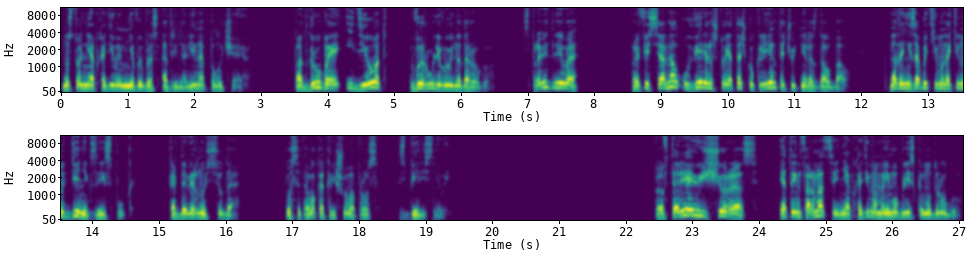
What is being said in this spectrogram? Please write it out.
но столь необходимый мне выброс адреналина получаю. Под грубое «идиот» выруливаю на дорогу. Справедливо. Профессионал уверен, что я тачку клиента чуть не раздолбал. Надо не забыть ему накинуть денег за испуг, когда вернусь сюда, после того, как решу вопрос с Бересневой. Повторяю еще раз, эта информация необходима моему близкому другу,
